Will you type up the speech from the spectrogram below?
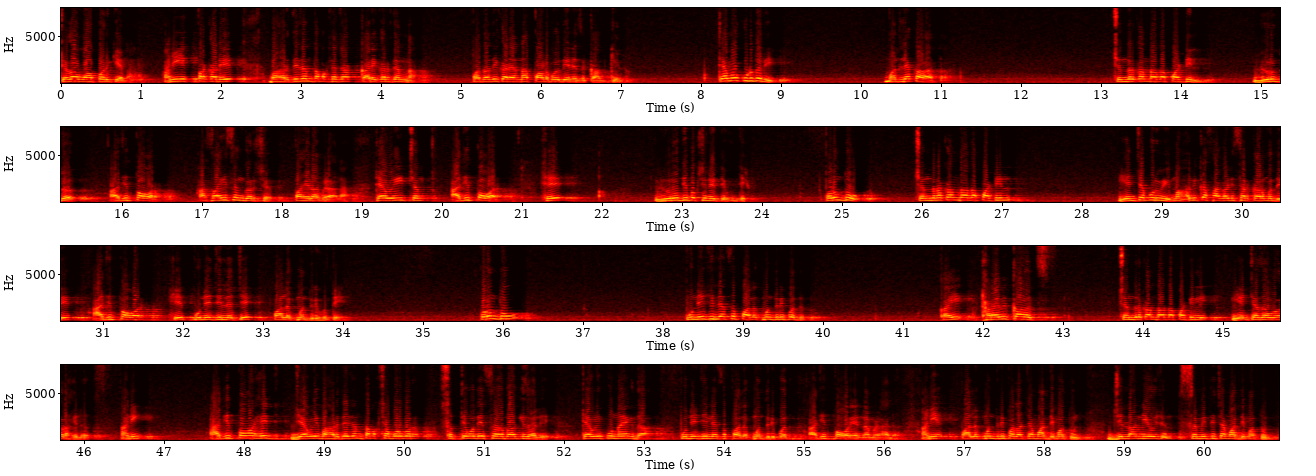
त्याचा वापर केला. आणि एक प्रकारे भारतीय जनता पक्षाच्या कार्यकर्त्यांना पदाधिकाऱ्यांना पाठबळ देण्याचं काम केलं. त्यामुळे कुठंतरी मधल्या काळात चंद्रकांतदादा पाटील विरुद्ध अजित पवार असाही संघर्ष पाहायला मिळाला. त्यावेळी चंद अजित पवार हे विरोधी पक्ष नेते होते. परंतु चंद्रकांत दादा पाटील यांच्यापूर्वी महाविकास आघाडी सरकारमध्ये अजित पवार हे पुणे जिल्ह्याचे पालकमंत्री होते. परंतु पुणे जिल्ह्याचं पालकमंत्रीपद काही ठराविक काळच चंद्रकांतदादा पाटील यांच्याजवळ राहिलं. आणि अजित पवार हे ज्यावेळी भारतीय जनता पक्षाबरोबर सत्तेमध्ये सहभागी झाले त्यावेळी पुन्हा एकदा पुणे जिल्ह्याचं पालकमंत्रीपद अजित पवार यांना मिळालं. आणि पालकमंत्री पदाच्या माध्यमातून जिल्हा नियोजन समितीच्या माध्यमातून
